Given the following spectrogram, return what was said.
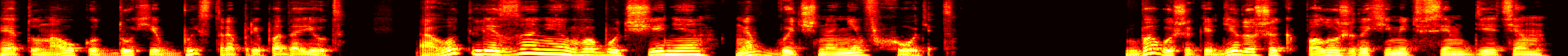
Эту науку духи быстро преподают, а вот лизание в обучение обычно не входит. Бабушек и дедушек, положенных иметь всем детям,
